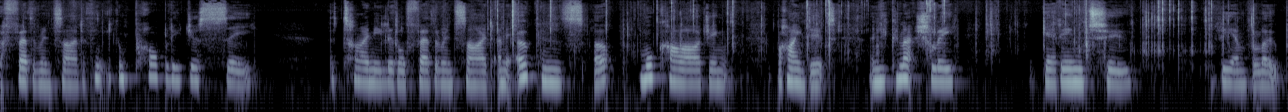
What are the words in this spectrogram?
a feather inside. I think you can probably just see the tiny little feather inside, and it opens up, more collaging behind it, and you can actually get into the envelope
